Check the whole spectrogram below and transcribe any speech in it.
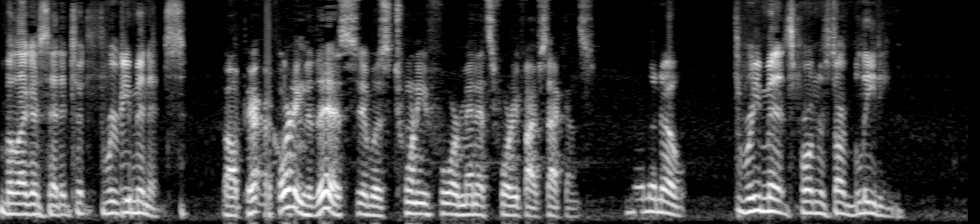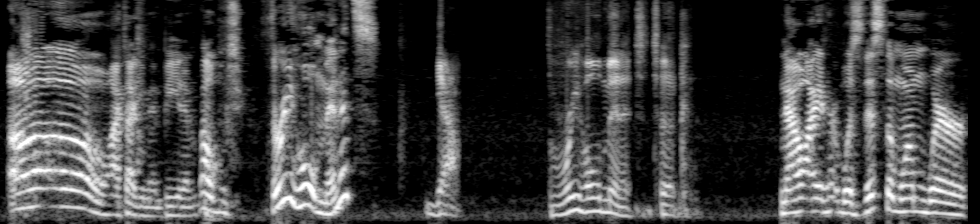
But like I said, it took three minutes. Well, according to this, it was 24 minutes, 45 seconds. No, no, no. Three minutes for him to start bleeding. Oh, I thought you meant beat him. Oh, three whole minutes? Yeah. Three whole minutes it took. Now, I was this the one where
